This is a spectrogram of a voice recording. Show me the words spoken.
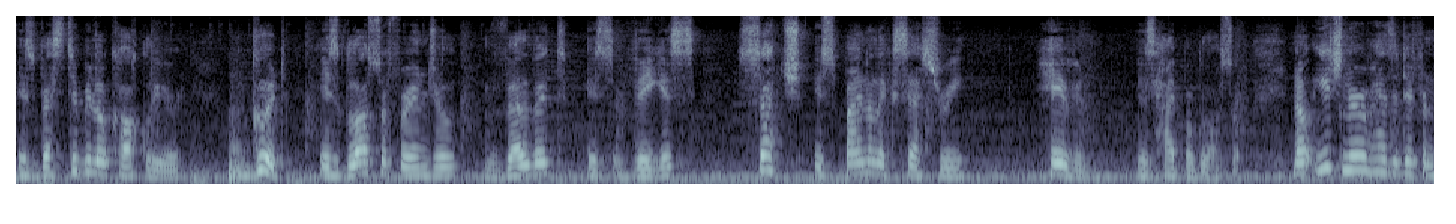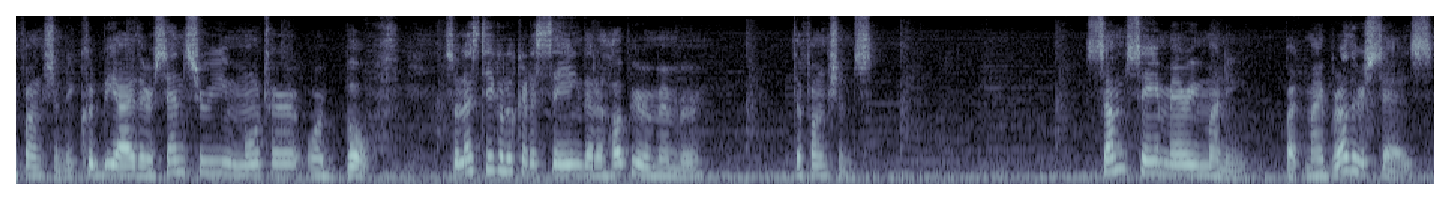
is vestibulocochlear, good is glossopharyngeal, velvet is vagus, such a spinal accessory, haven is hypoglossal. Now each nerve has a different function. It could be either sensory, motor, or both. So let's take a look at a saying that'll help you remember the functions. Some say marry money, but my brother says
